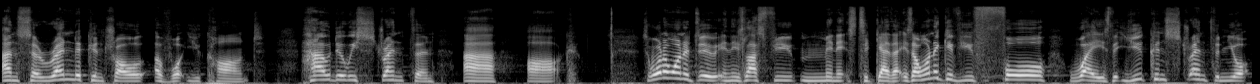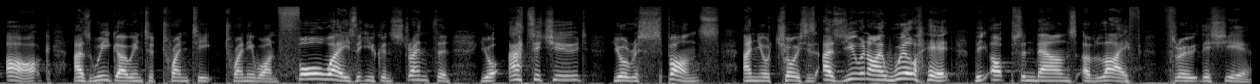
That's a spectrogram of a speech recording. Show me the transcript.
and surrender control of what you can't? How do we strengthen our arc? So, what I want to do in these last few minutes together is I want to give you four ways that you can strengthen your arc as we go into 2021. Four ways that you can strengthen your attitude, your response, and your choices as you and I will hit the ups and downs of life through this year.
